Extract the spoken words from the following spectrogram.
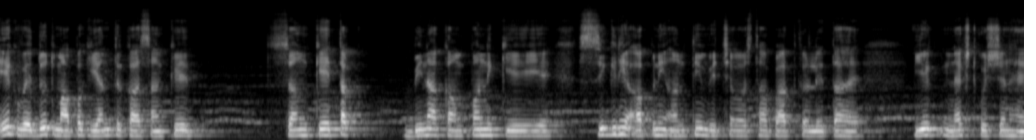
एक विद्युत मापक यंत्र का संकेत संकेतक बिना कंपन के शीघ्र अपनी अंतिम विक्षेप अवस्था प्राप्त कर लेता है। ये नेक्स्ट क्वेश्चन है।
